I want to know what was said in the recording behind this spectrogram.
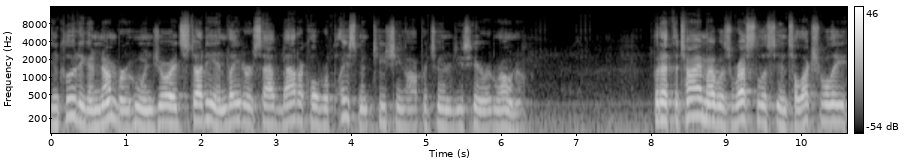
including a number who enjoyed study and later sabbatical replacement teaching opportunities here at Roanoke. But at the time, I was restless intellectually,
